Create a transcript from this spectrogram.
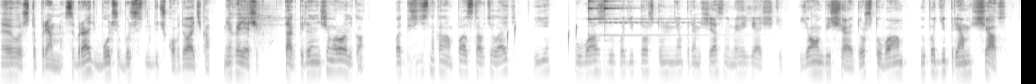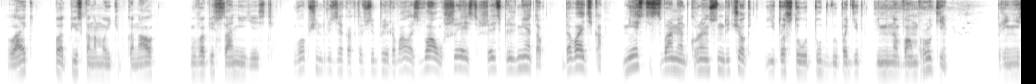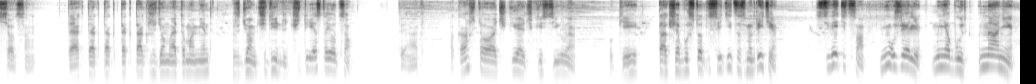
Э, вот, что прям собрать больше, больше сундучков. Давайте-ка, мега ящик. Так, перед началом ролика подпишитесь на канал, поставьте лайк и у вас выпадет то, что у меня прям сейчас на ящике. Я вам обещаю, то, что вам выпадет прям сейчас. Лайк, подписка на мой YouTube канал в описании есть. В общем, друзья, как-то все прервалось. Вау, 6, 6 предметов. Давайте-ка вместе с вами откроем сундучок. И то, что вот тут выпадет именно вам в руки, принесется. Так, так, так, так, так, ждем этот момент. Ждем 4, 4 остается. Так. Пока что очки, очки силы. Окей. Так, сейчас будет что-то светиться, смотрите. Светится. Неужели у меня будет Нани?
